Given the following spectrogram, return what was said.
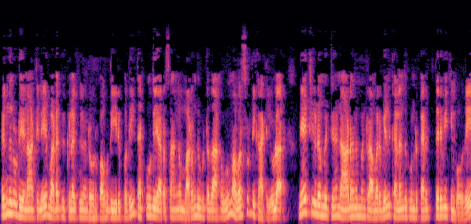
எங்களுடைய நாட்டிலே வடக்கு கிழக்கு என்ற ஒரு பகுதி இருப்பதை தற்போதைய அரசாங்கம் மறந்துவிட்டதாகவும் அவர் சுட்டிக்காட்டியுள்ளார். நேற்று இடம்பெற்ற நாடாளுமன்ற அமர்வில் கலந்து கொண்டு கருத்து தெரிவிக்கும் போதே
